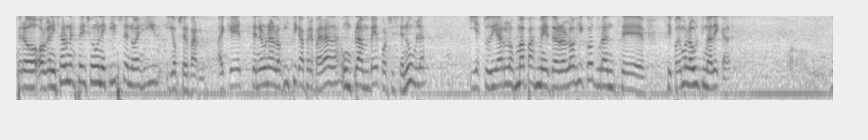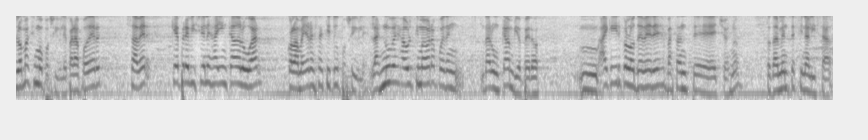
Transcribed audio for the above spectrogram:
Pero organizar una expedición en un eclipse no es ir y observarlo. Hay que tener una logística preparada, un plan B por si se nubla, y estudiar los mapas meteorológicos durante, si podemos, la última década lo máximo posible para poder saber qué previsiones hay en cada lugar con la mayor exactitud posible. Las nubes a última hora pueden dar un cambio, pero mm, hay que ir con los deberes bastante hechos, ¿no? totalmente finalizados.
